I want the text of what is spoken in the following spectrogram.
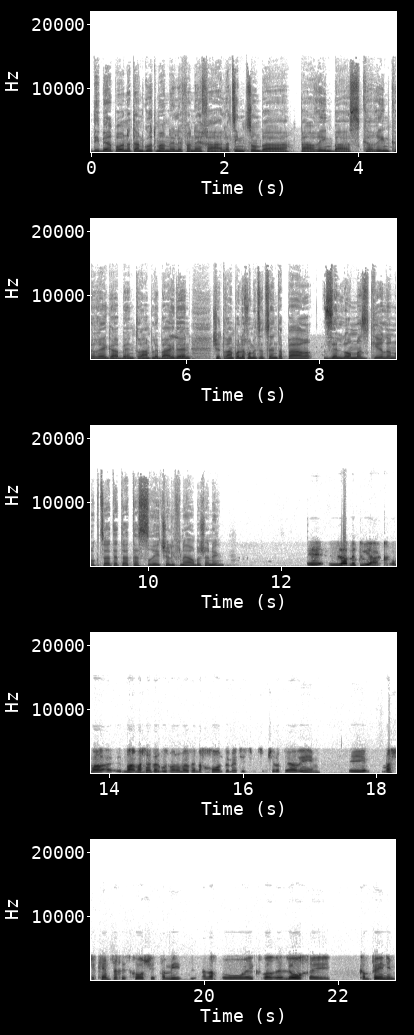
דיבר פה נתן גוטמן לפניך על הצמצום בפערים בסקרים כרגע בין טראמפ לביידן, שטראמפ הולך ומצמצם את הפער. זה לא מזכיר לנו קצת את התסריט של לפני ארבע שנים? אה, לא מדויק. כלומר, מה שנתן גוטמן אומר זה נכון, באמת יש צמצום של הפערים. אה, מה שכן צריך לזכור שתמיד אנחנו אה, כבר לאורך קמפיינים,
